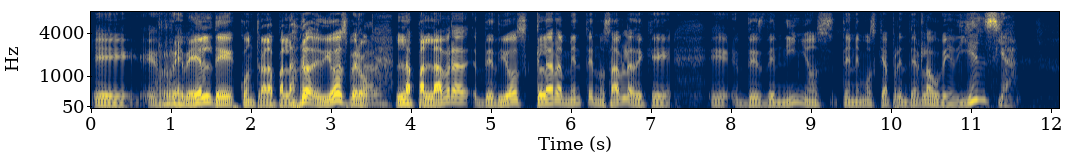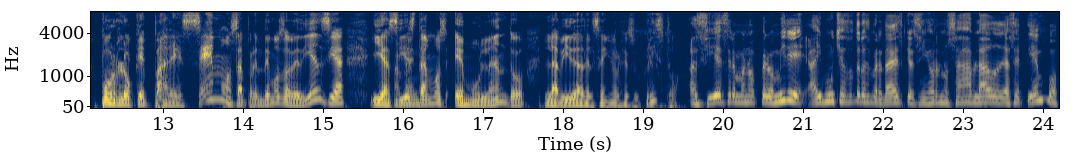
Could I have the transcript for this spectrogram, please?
eh, rebelde contra la palabra de Dios, pero la palabra de Dios claramente nos habla de que eh, desde niños tenemos que aprender la obediencia por lo que padecemos aprendemos obediencia y así estamos emulando la vida del Señor Jesucristo. Así es, hermano, pero mire, hay muchas otras verdades que el Señor nos ha hablado de hace tiempo.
